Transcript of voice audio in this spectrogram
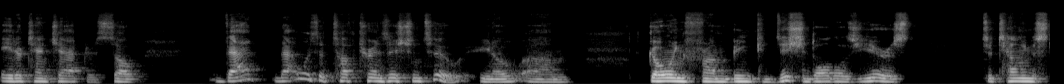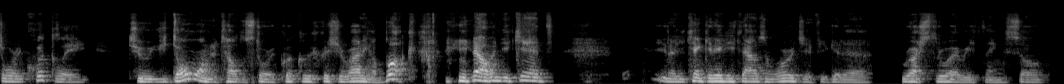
eight or 10 chapters. So that, that was a tough transition too, you know, um, going from being conditioned all those years to telling the story quickly to you don't want to tell the story quickly because you're writing a book, you know, and you can't, you know, you can't get 80,000 words if you get a rush through everything. So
